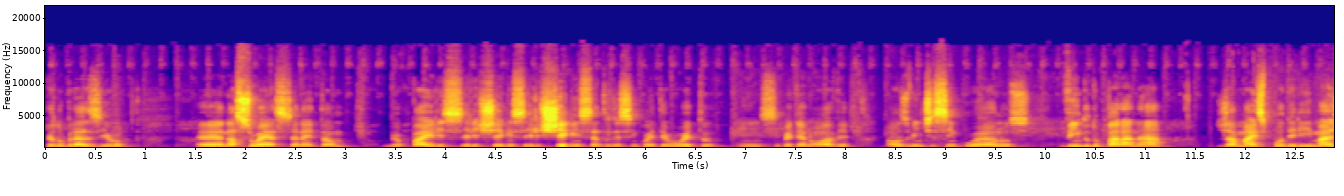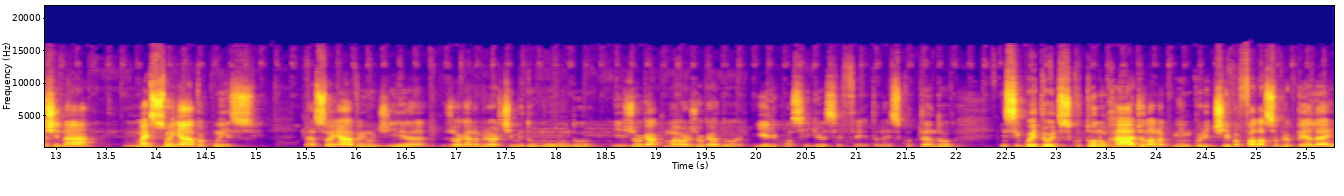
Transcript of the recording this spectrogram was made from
pelo Brasil, é, na Suécia, né? Então, meu pai, ele, ele, chega, em, ele chega em Santos em 58, em 59, aos 25 anos, vindo do Paraná, jamais poderia imaginar, uhum. mas sonhava com isso. Né? Sonhava em um dia jogar no melhor time do mundo e jogar com o maior jogador. E ele conseguiu esse feito, né? Escutando em 58 escutou no rádio lá no, em Curitiba falar sobre o Pelé,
